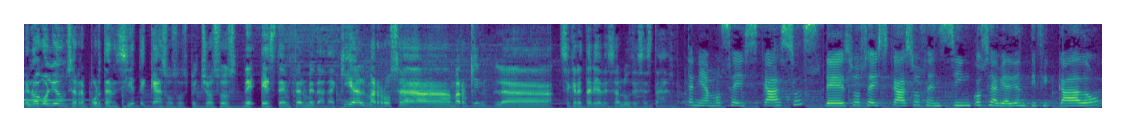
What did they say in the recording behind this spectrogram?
En Nuevo León se reportan 7 casos sospechosos de esta enfermedad. Aquí Alma Rosa Marroquín, la secretaria de salud de ese estado. Teníamos seis casos. De esos seis casos, en cinco se había identificado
